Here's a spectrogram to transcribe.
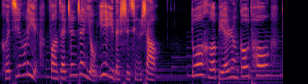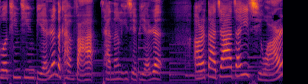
和精力放在真正有意义的事情上，多和别人沟通，多听听别人的看法，才能理解别人。而大家在一起玩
